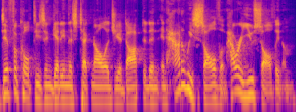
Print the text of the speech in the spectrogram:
difficulties in getting this technology adopted and, and how do we solve them how are you solving them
